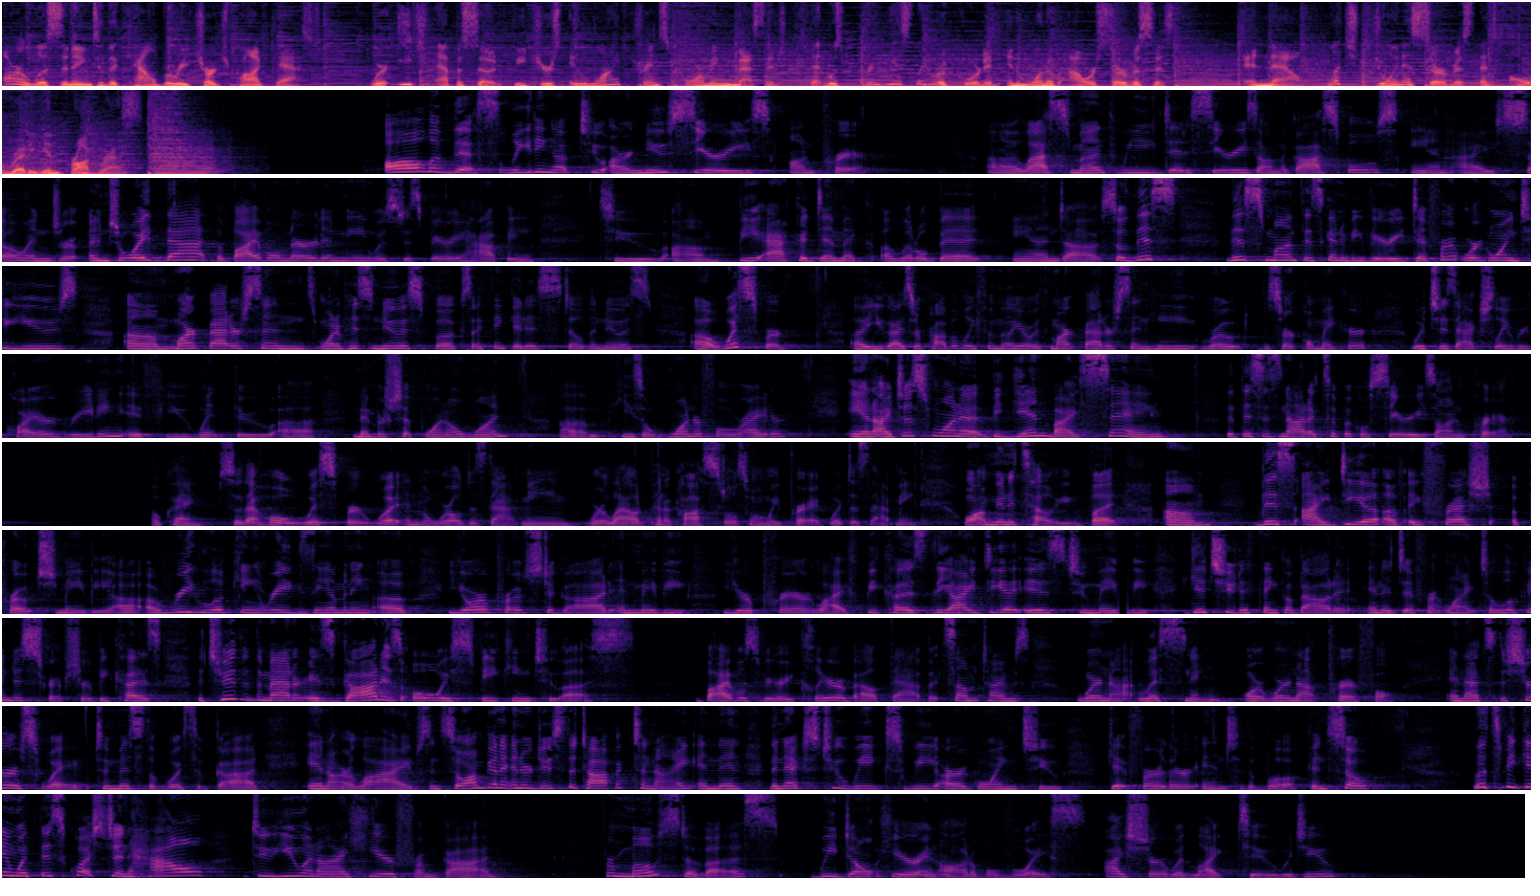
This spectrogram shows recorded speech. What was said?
are listening to the Calvary Church Podcast, where each episode features a life transforming message that was previously recorded in one of our services. And now, let's join a service that's already in progress. All of this leading up to our new series on prayer. Uh, last month, we did a series on the Gospels, and I so enjo- enjoyed that. The Bible nerd in me was just very happy to um, be academic a little bit. And uh, so this this month is going to be very different. We're going to use um, Mark Batterson's one of his newest books. I think it is still the newest, uh, Whisper. Uh, you guys are probably familiar with Mark Batterson. He wrote The Circle Maker, which is actually required reading if you went through uh, Membership 101. Um, he's a wonderful writer. And I just want to begin by saying that this is not a typical series on prayer. Okay, so that whole whisper, what in the world does that mean? We're loud Pentecostals when we pray. What does that mean? Well, I'm going to tell you, but um, this idea of a fresh approach, maybe a, a re looking, re examining of your approach to God and maybe your prayer life, because the idea is to maybe get you to think about it in a different light, to look into Scripture, because the truth of the matter is, God is always speaking to us. The Bible's very clear about that, but sometimes we're not listening or we're not prayerful. And that's the surest way to miss the voice of God in our lives. And so I'm going to introduce the topic tonight, and then the next two weeks we are going to get further into the book. And so let's begin with this question How do you and I hear from God? For most of us, we don't hear an audible voice. I sure would like to, would you?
